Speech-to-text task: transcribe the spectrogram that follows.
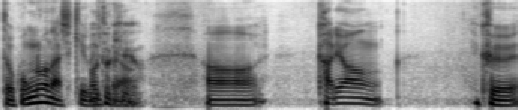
더 공론화시키고 어떻게 싶어요. 해요? 어, 가령 그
